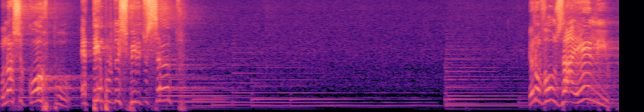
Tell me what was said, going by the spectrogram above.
O nosso corpo é templo do Espírito Santo. Eu não vou usar ele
